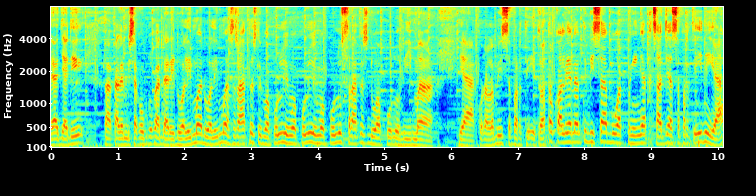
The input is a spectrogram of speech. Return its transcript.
ya. Jadi uh, kalian bisa kumpulkan dari 25, 25, 100, 50, 50, 50, 125. Ya, kurang lebih seperti itu. Atau kalian nanti bisa buat pengingat saja seperti ini ya,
